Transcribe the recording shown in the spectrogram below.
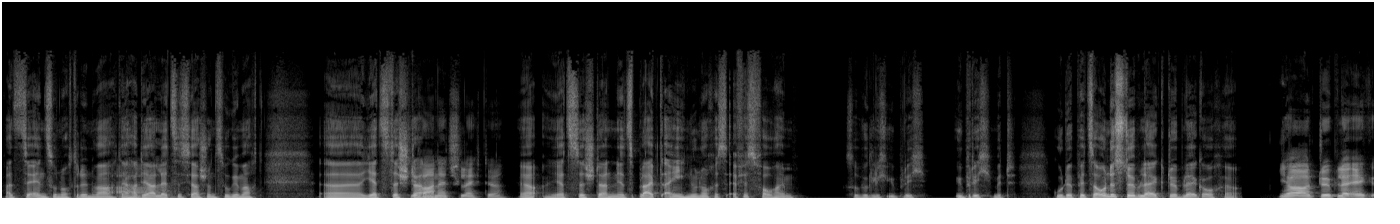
als der Enzo noch drin war. Der hat ja Ah. letztes Jahr schon zugemacht. Äh, jetzt der Die war Stern. nicht schlecht, ja. Ja, jetzt der Stern. Jetzt bleibt eigentlich nur noch das FSV-Heim. So wirklich üblich. Übrig mit guter Pizza. Und das Döbleck, Döbleck auch, ja. Ja, Döbler-Eck,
